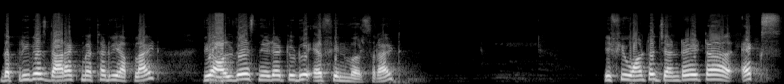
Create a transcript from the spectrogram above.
the previous direct method we applied, we always needed to do F inverse, right. If you want to generate a X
